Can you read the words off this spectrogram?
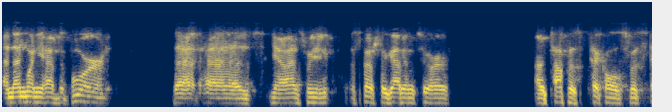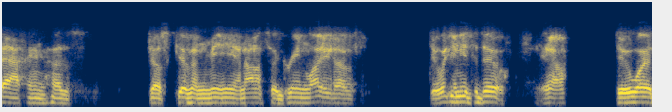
and then when you have the board that has, you know, as we especially got into our our toughest pickles with staffing has just given me and us a green light of do what you need to do. You know, do what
